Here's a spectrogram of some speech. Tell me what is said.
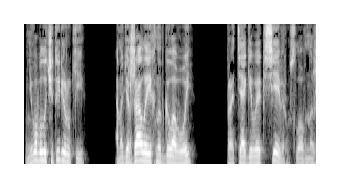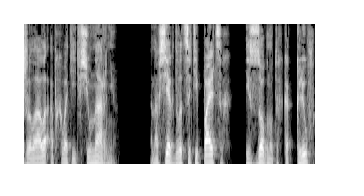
У него было четыре руки. Оно держало их над головой, протягивая к северу, словно желало обхватить всю Нарнию. А на всех двадцати пальцах, изогнутых как клюв,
